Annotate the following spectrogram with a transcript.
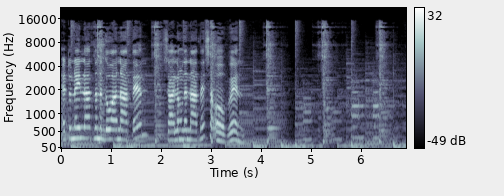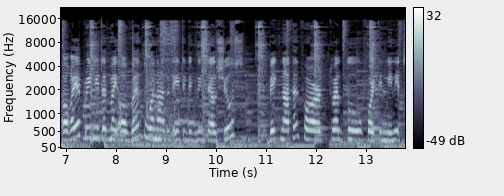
Ito na yung lahat na nagawa natin. Salang na natin sa oven. Okay, preheated my oven to 180 degrees Celsius. Bake natin for 12 to 14 minutes.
